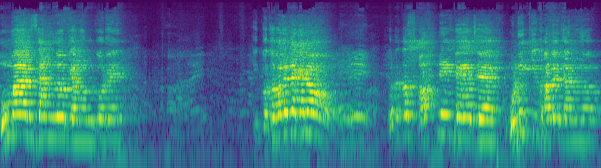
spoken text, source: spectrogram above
উমার জানলো কেমন করে? কথা বলে না কেন? ওটা তো স্বপ্নে খেয়েছে। উনি কীভাবে জানলো?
